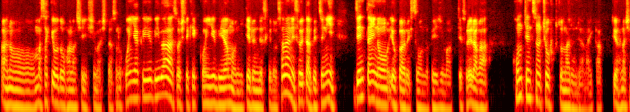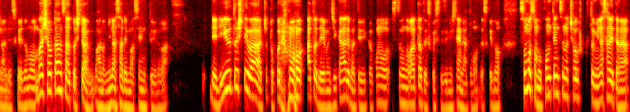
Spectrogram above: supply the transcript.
あのまあ、先ほどお話ししました、その婚約指輪、そして結婚指輪も似てるんですけど、さらにそれとは別に、全体のよくある質問のページもあって、それらがコンテンツの重複となるんではないかっていう話なんですけれども、まあ、ショートアンサーとしてはあの見なされませんというのは、で理由としては、ちょっとこれも後で時間あればというか、この質問が終わった後で少し説明したいなと思うんですけど、そもそもコンテンツの重複と見なされたら、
